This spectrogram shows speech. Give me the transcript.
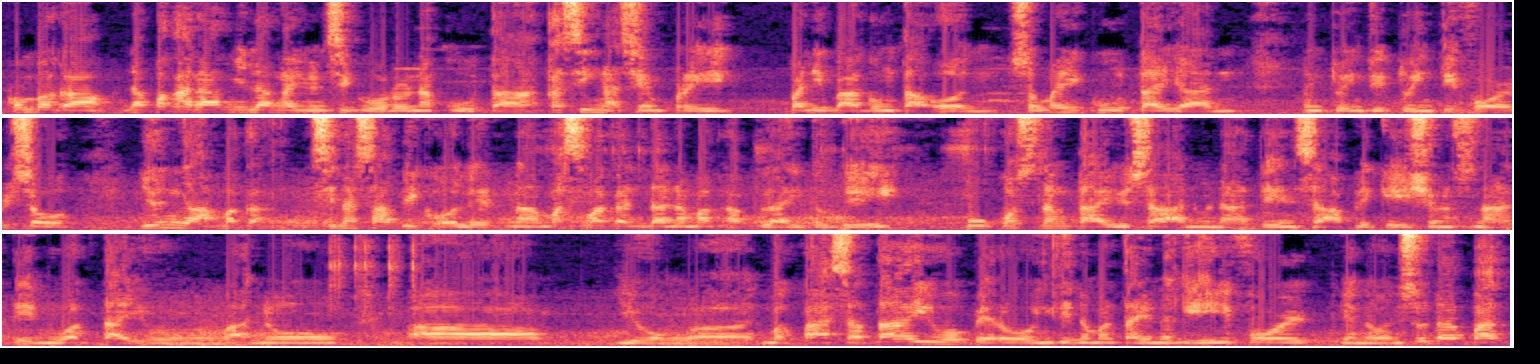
kumbaga, napakarami lang ngayon siguro na kuta kasi nga siyempre panibagong taon. So may kuta yan ng 2024. So yun nga, mag, sinasabi ko ulit na mas maganda na mag-apply today. Focus lang tayo sa ano natin, sa applications natin. Huwag tayong ano, ah, yung ah, magpasa tayo pero hindi naman tayo nag-effort, ganun. So dapat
